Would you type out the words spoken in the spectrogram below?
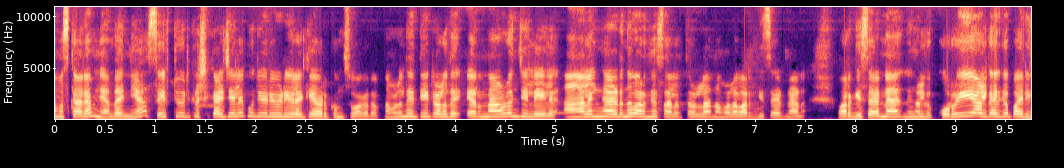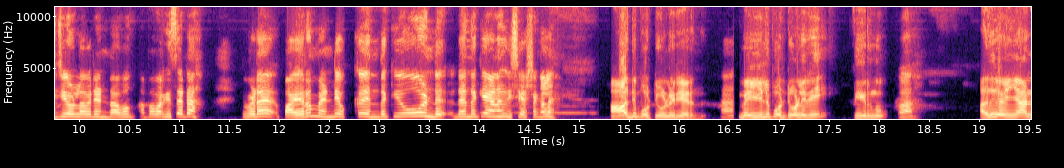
നമസ്കാരം. ഞാൻ ധന്യ. സേഫ് ടൂർ കൃഷിക്കാഴ്ചയിലെ പുതിയൊരു വീഡിയോയിലേക്ക് അവർക്കും സ്വാഗതം. നമ്മൾ എത്തിയിട്ടുള്ളത് എറണാകുളം ജില്ലയിൽ ആലങ്ങാട് എന്ന് പറഞ്ഞ സ്ഥലത്തുള്ള നമ്മളെ വർഗീസേട്ടനാണ്. വർഗീസേട്ടനെ നിങ്ങൾക്ക് കുറേ ആൾക്കാർക്ക് പരിചയമുള്ളവരുണ്ടാവും. അപ്പൊ വർഗീസേട്ടാ ഇവിടെ പയറും വേണ്ടി ഒക്കെ എന്തൊക്കെയോ ഉണ്ട്. എന്തൊക്കെയാണ് വിശേഷങ്ങൾ ആദ്യം പൊട്ടിവളരിയായിരുന്നു മെയിൽ മെയ്യിൽ പൊട്ടുകൊള്ളരി തീർന്നു. ആ. അത് കഴിഞ്ഞാൽ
